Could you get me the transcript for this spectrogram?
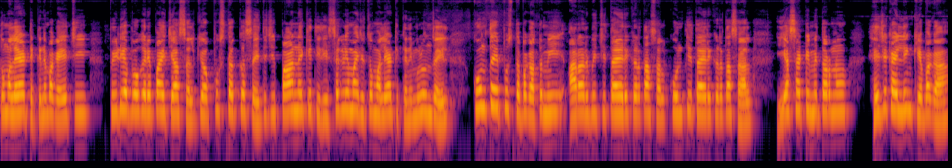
तुम्हाला या ठिकाणी बघा याची पी डी एफ वगैरे पाहिजे असेल किंवा पुस्तक कसं आहे त्याची पाळणं किती ती सगळी माहिती तुम्हाला या ठिकाणी मिळून जाईल. कोणतंही पुस्तक बघा तुम्ही आर आर बीची तयारी करत असाल कोणती तयारी करत असाल यासाठी मित्रांनो हे जे काही लिंक आहे बघा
